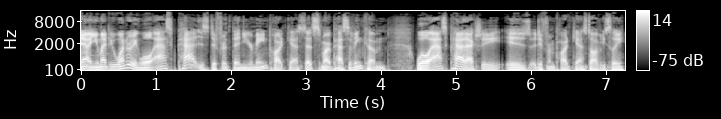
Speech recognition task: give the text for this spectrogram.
Now, you might be wondering, well, Ask Pat is different than your main podcast, that's Smart Passive Income. Well, Ask Pat actually is a different podcast, obviously,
